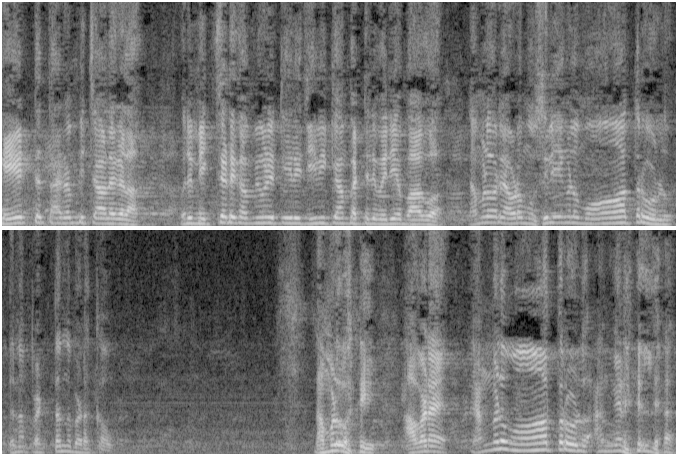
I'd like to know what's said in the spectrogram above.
കേട്ട് തരംപിച്ച ആളുകളാ. ഒരു മിക്സഡ് കമ്മ്യൂണിറ്റിയിൽ ജീവിക്കാൻ പറ്റില്ല വലിയ ഭാഗമാണ് നമ്മൾ പറയും അവിടെ മുസ്ലിങ്ങൾ മാത്രമേ ഉള്ളൂ. എന്നാൽ പെട്ടെന്ന് പിടക്കാവും. നമ്മൾ പറയും അവിടെ ഞങ്ങൾ മാത്രമേ ഉള്ളൂ. അങ്ങനെയല്ല.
